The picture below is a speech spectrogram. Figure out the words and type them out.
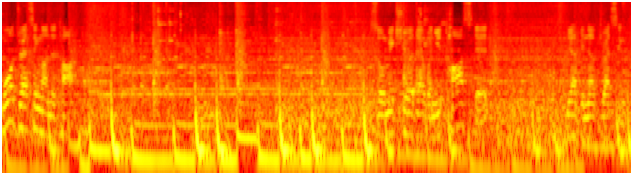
more dressing on the top. So make sure that when you toss it, you have enough dressing.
